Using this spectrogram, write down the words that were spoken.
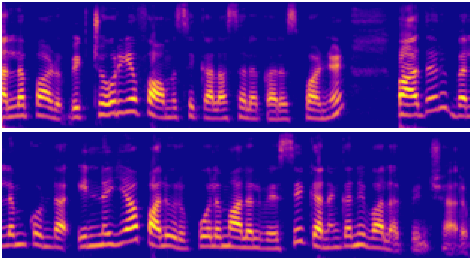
నల్లపాడు విక్టోరియా ఫార్మసీ కళాశాల కరెస్పాండెంట్ ఫాదర్ బెల్లంకొండ ఇన్నయ్య పలువురు పూలమాలలు వేసి ఘనంగా నివాళులర్పించారు.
